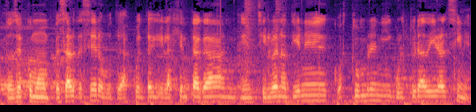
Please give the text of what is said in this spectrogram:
Entonces como empezar de cero, pues te das cuenta que la gente acá en Chile no tiene costumbre ni cultura de ir al cine,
